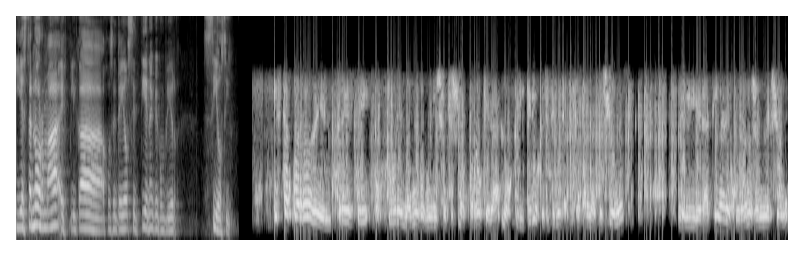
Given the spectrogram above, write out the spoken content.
Y esta norma, explica José Tello, se tiene que cumplir sí o sí. Este acuerdo del 3 de octubre del año 2018 es un acuerdo que da los criterios que se tienen que aplicar para las sesiones deliberativas de Jurado Nacional de Elecciones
